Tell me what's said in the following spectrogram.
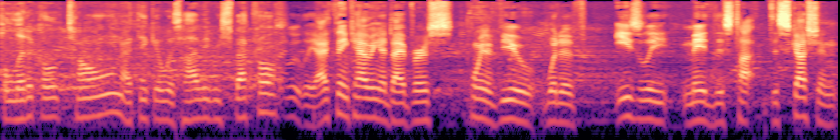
political tone. I think it was highly respectful. Absolutely. I think having a diverse point of view would have easily made this to- discussion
